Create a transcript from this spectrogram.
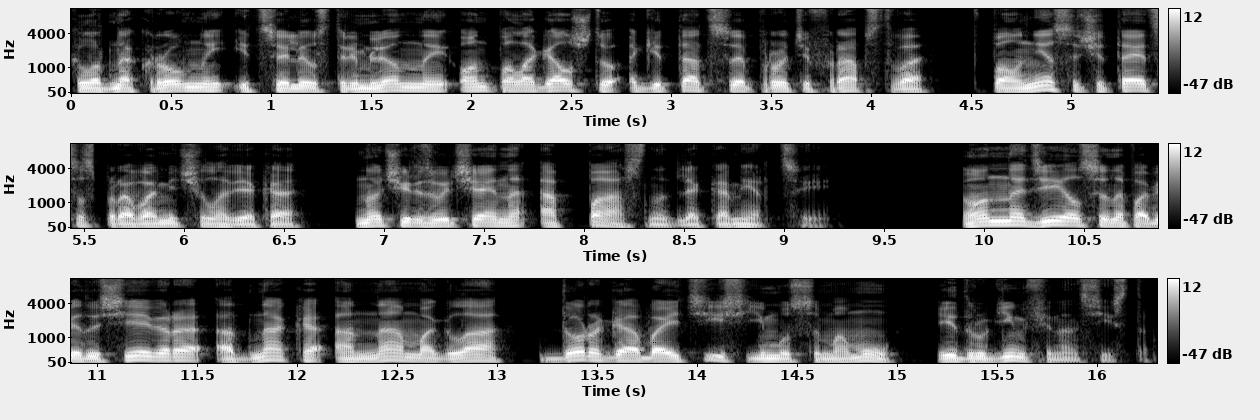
Хладнокровный и целеустремленный, он полагал, что агитация против рабства вполне сочетается с правами человека, но чрезвычайно опасна для коммерции. Он надеялся на победу Севера, однако она могла дорого обойтись ему самому и другим финансистам.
